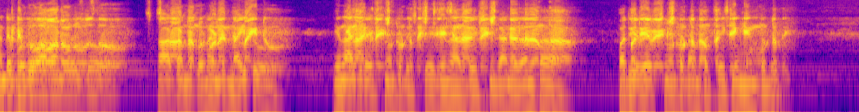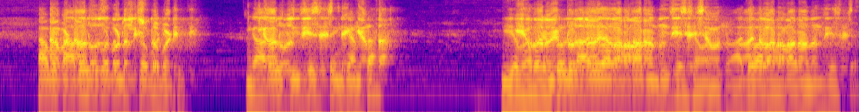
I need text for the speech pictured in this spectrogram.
అంటే బుధవారం రోజు స్టార్ట్ అనుకోండి నైట్ ఇనాగ్రేషన్ ఉంటుంది. స్టేజ్ ఇనాగ్రేషన్ కానీ అదంతా పర్యవేక్షణ ఉంటుంది. అంత చెకింగ్ ఉంటుంది. కాబట్టి ఆ రోజు కూడా లిస్ట్లో పడింది ఇంకా ఆ రోజు తీసేస్తే ఇంకెంత? ఈ ఒక రెండు రోజులు ఆదివారం ఆరాధన తీసేసాము ఆదివారం ఆరాధన తీసేస్తే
